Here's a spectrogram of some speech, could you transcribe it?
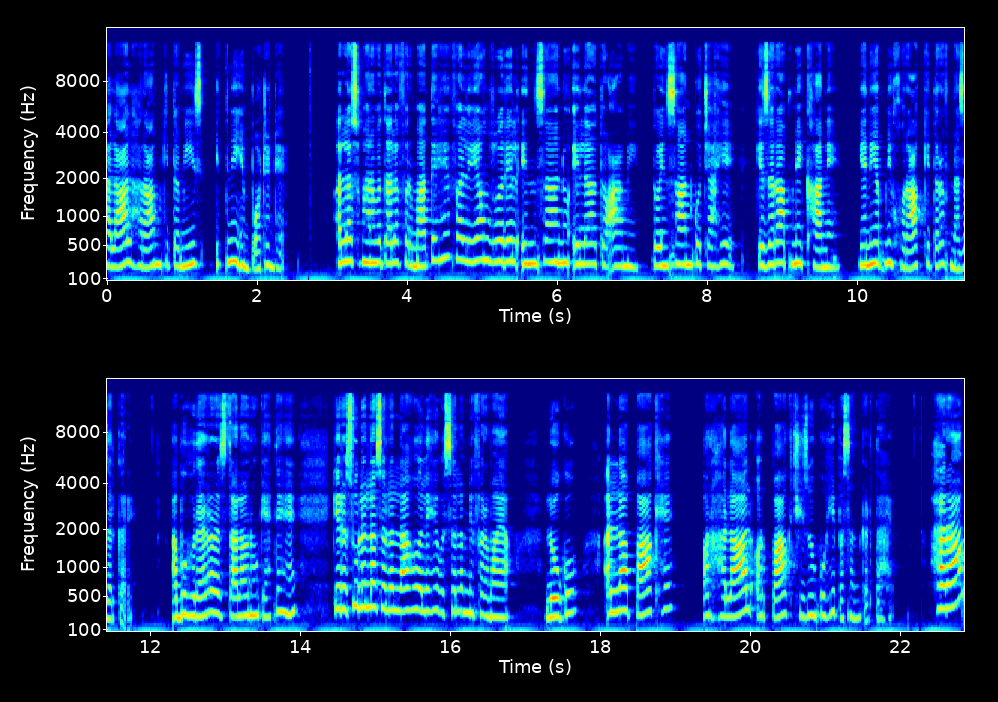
حلال حرام کی تمیز اتنی امپورٹنٹ ہے۔ اللہ سبحانہ و تعالیٰ فرماتے ہیں فلیانظر الانسان الا طعامی تو انسان کو چاہیے کہ ذرا اپنے کھانے یعنی اپنی خوراک کی طرف نظر کرے۔ ابو حریر رضی اللہ عنہ کہتے ہیں کہ رسول اللہ صلی اللہ علیہ وسلم نے فرمایا، لوگو، اللہ پاک ہے اور حلال اور پاک چیزوں کو ہی پسند کرتا ہے۔ حرام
